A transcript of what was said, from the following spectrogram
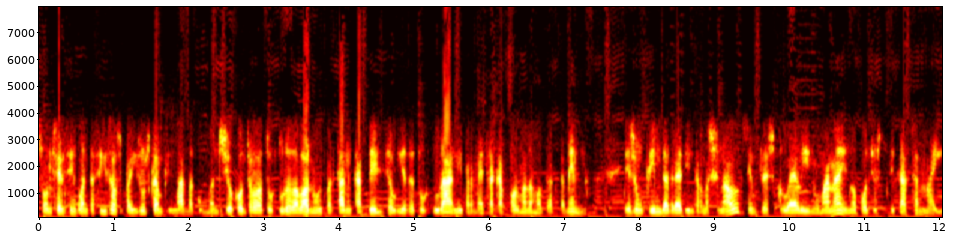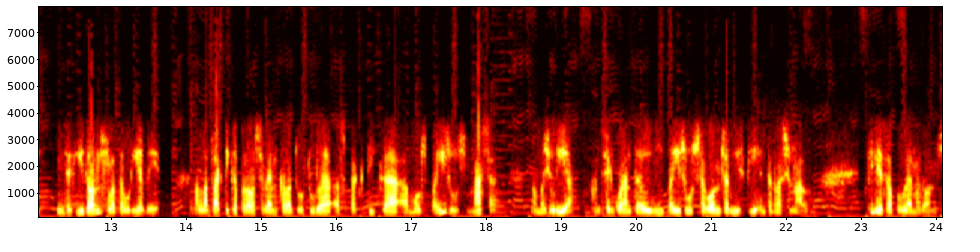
Són 156 els països que han firmat la Convenció contra la Tortura de l'ONU i, per tant, cap d'ells hauria de torturar ni permetre cap forma de maltractament. És un crim de dret internacional, sempre és cruel i inhumana i no pot justificar-se mai. Fins aquí, doncs, la teoria bé. En la pràctica, però, sabem que la tortura es practica a molts països, massa, la majoria, en 141 països segons Amnistia Internacional. Quin és el problema, doncs?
